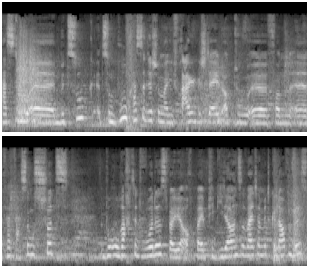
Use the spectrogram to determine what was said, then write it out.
Hast du äh, in Bezug zum Buch, hast du dir schon mal die Frage gestellt, ob du äh, vom äh, Verfassungsschutz beobachtet wurdest, weil du ja auch bei Pegida und so weiter mitgelaufen bist?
